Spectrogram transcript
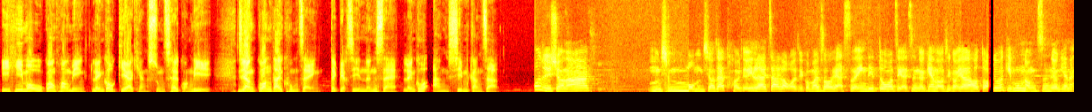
伊希望有關方面能夠加強巡車管理，讓廣大群眾，特別是女性能夠安心工作。我就想啦，唔唔想再退隊咧，再落我就咁樣做嘢事，因啲多一個治療見到一個要好多，因為基本能治療見。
